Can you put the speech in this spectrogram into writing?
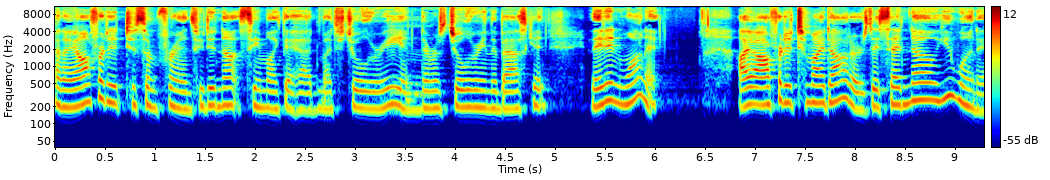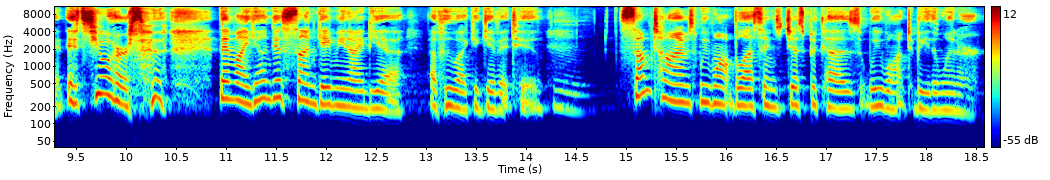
And I offered it to some friends who did not seem like they had much jewelry, and there was jewelry in the basket. They didn't want it. I offered it to my daughters. They said, No, you want it. It's yours. then my youngest son gave me an idea of who I could give it to. Mm. Sometimes we want blessings just because we want to be the winner.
